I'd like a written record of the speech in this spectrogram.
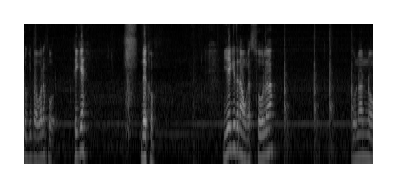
टू की पावर फोर, ठीक है? देखो, ये कितना होगा? सोलह गुना नौ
